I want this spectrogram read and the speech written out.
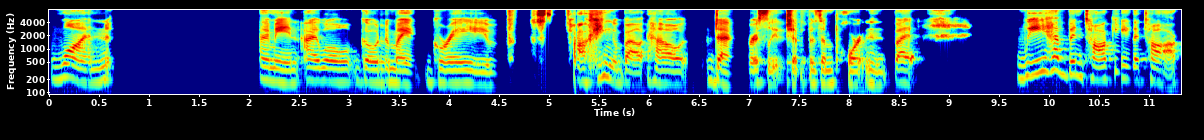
one I mean, I will go to my grave talking about how diverse leadership is important, but we have been talking the talk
